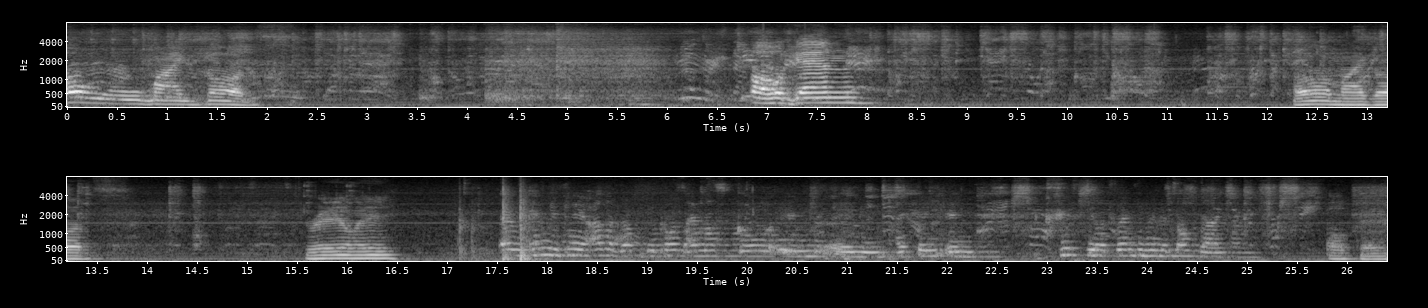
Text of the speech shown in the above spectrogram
Oh my god. Oh, again. Yeah, it's soda. Caustic soda. That's the worst I can Oh my god. Really? Um, can we play other jobs because I must go in, in I think in 50 or 20 minutes offline. Okay.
